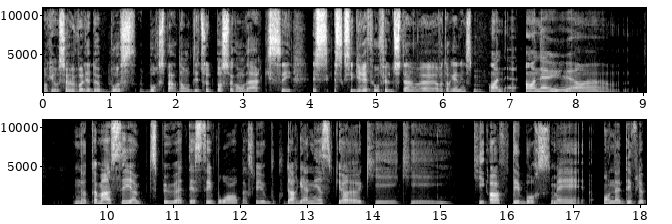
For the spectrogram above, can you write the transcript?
Donc, il y a aussi un volet de bourse, bourse pardon, d'études postsecondaires qui s'est. Est-ce est-ce que c'est greffé au fil du temps euh, à votre organisme? On, on a eu, euh, on a commencé un petit peu à tester, voir, parce qu'il y a beaucoup d'organismes qui, qui, qui, qui offrent des bourses, mais on a développé,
